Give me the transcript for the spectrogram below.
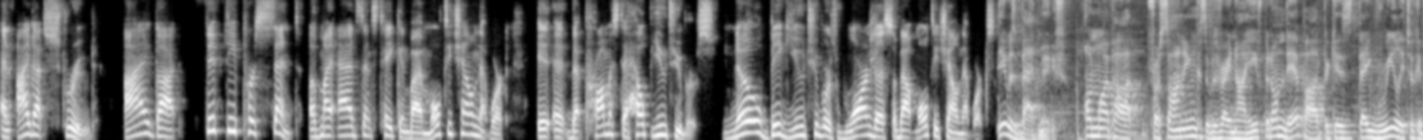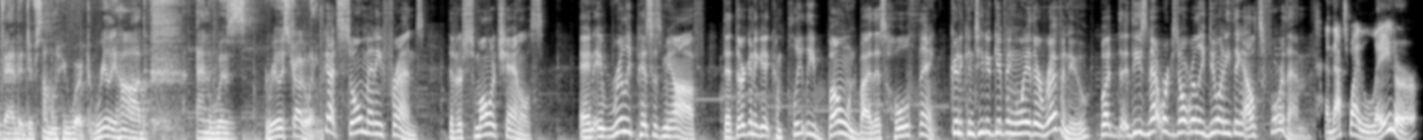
and I got screwed. I got 50% of my AdSense taken by a multi-channel network it, it, uh, that promised to help YouTubers. No big YouTubers warned us about multi-channel networks. It was a bad move on my part for signing because it was very naive, but on their part because they really took advantage of someone who worked really hard and was really struggling. I've got so many friends that are smaller channels, and it really pisses me off that they're going to get completely boned by this whole thing. Going to continue giving away their revenue, but th these networks don't really do anything else for them. And that's why later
